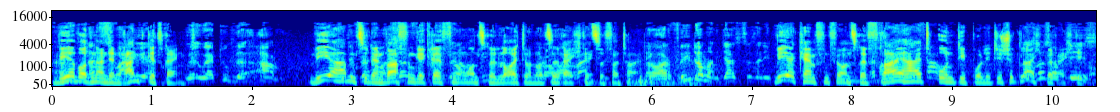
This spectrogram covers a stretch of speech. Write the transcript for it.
Wir wurden an den Rand gedrängt. Wir haben zu den Waffen gegriffen, um unsere Leute und unsere Rechte zu verteidigen. Wir kämpfen für unsere Freiheit und die politische Gleichberechtigung.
